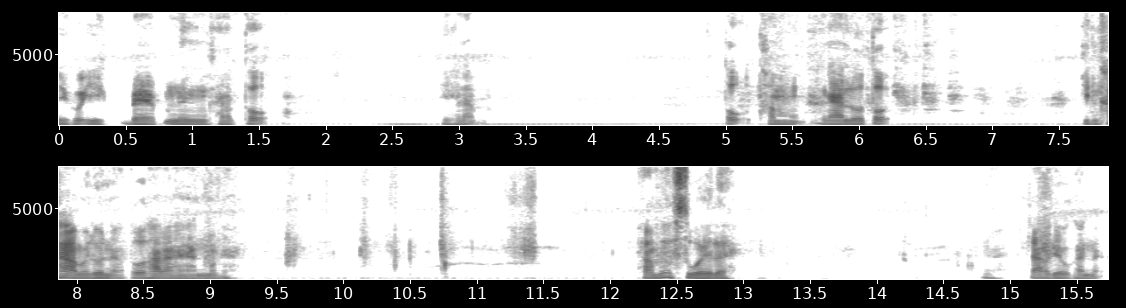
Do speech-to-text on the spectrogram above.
นี่ก็อีกแบบหนึ่งครับโต๊ะนี่ครับ โต๊ะทำงานรู้โต๊ะ กินข้าวไม่รู้นะโต๊ะทานอาหารมั้งทำให้วสวยเลย เจ้าเดียวกันนะ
